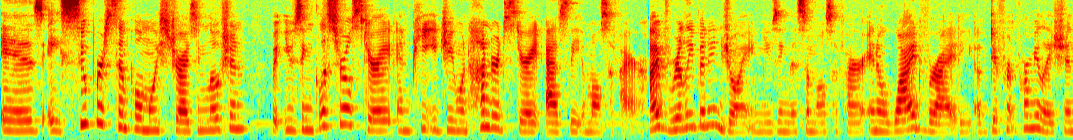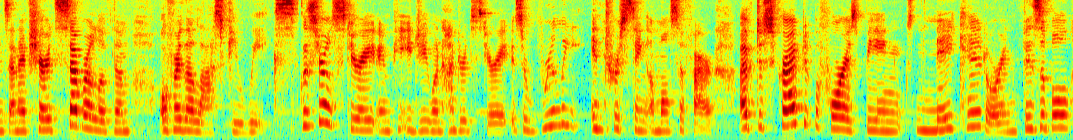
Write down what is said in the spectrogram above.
is a super simple moisturizing lotion but using glyceryl stearate and PEG 100 stearate as the emulsifier. I've really been enjoying using this emulsifier in a wide variety of different formulations and I've shared several of them over the last few weeks. Glyceryl stearate and PEG 100 stearate is a really interesting emulsifier. I've described it before as being naked or invisible.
